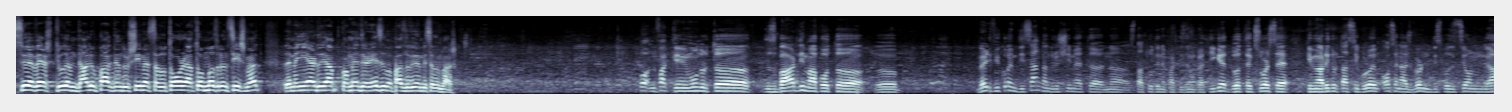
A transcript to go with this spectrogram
sy e vesh, lutem ndalu pak në ndryshime statutore ato më të rëndësishmet dhe menjëherë do ia jap komentin Rezit, më pas do vijojmë bisedën bashkë. Po, në fakt kemi mundur të zbardhim apo të Verifikojmë disa nga ndryshimet në statutin e Partisë Demokratike. Duhet theksuar se kemi arritur ta sigurojmë ose na është vërë në dispozicion nga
